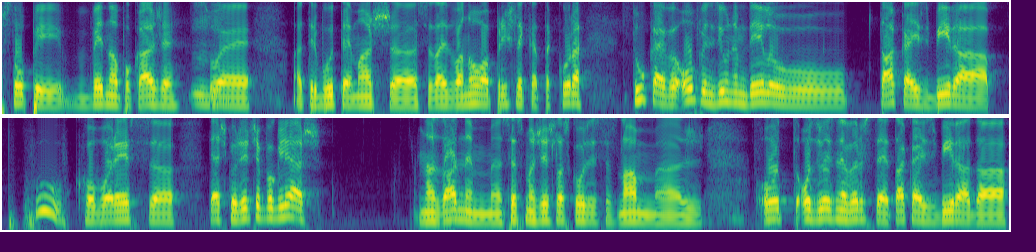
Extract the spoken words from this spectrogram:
stopi, vedno pokaže mm -hmm. svoje atribute. Imáš uh, sedaj dva nova prišleka, tako da tukaj v ofenzivnem delu taka izbira, uh, ko bo res uh, težko. Že če pogledaš na zadnjem, eh, se smo že šli skozi seznam. Uh, od, od zvezdne vrste je taka izbira, da,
